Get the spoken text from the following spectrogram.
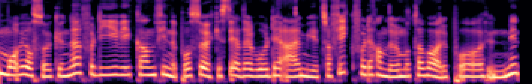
må vi også kunne, fordi vi kan finne på å søke steder hvor det er mye trafikk, for det handler om å ta vare på hunden min.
